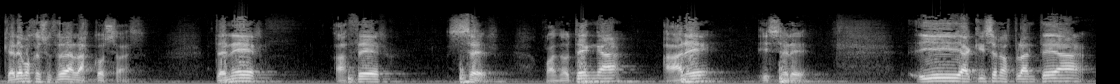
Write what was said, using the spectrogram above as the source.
queremos que sucedan las cosas. Tener, hacer, ser. Cuando tenga, haré y seré. Y aquí se nos plantea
